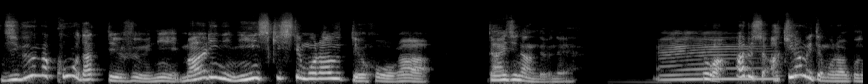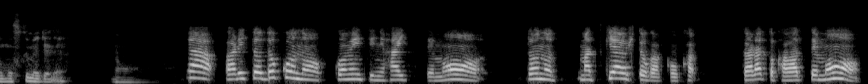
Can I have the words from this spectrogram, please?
自分がこうだっていうふうに、周りに認識してもらうっていう方が大事なんだよね。要は、ある種諦めてもらうことも含めてね。じゃあ、割とどこのコミュニティに入っても、どの、まあ、付き合う人がこうか、ガラッと変わっても、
